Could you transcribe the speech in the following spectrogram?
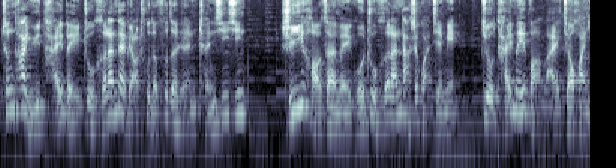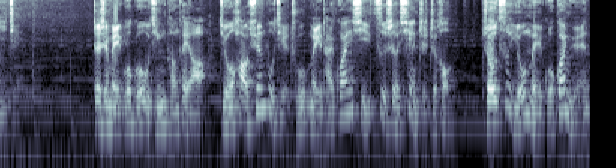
称，他与台北驻荷兰代表处的负责人陈欣欣十一号在美国驻荷兰大使馆见面，就台美往来交换意见。这是美国国务卿蓬佩奥九号宣布解除美台关系自设限制之后，首次由美国官员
